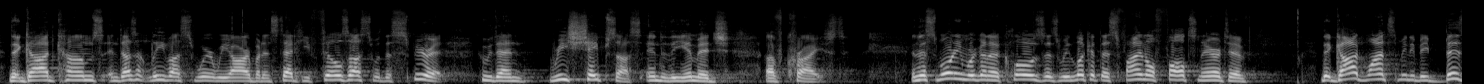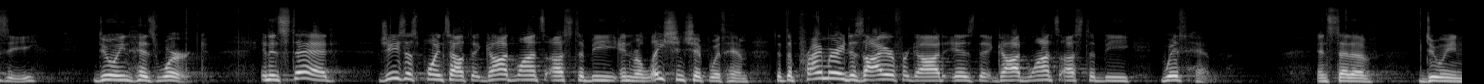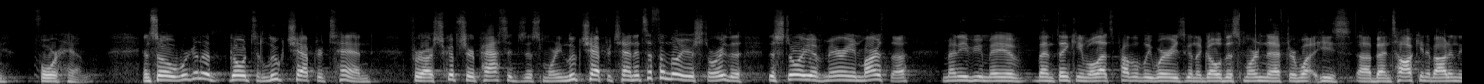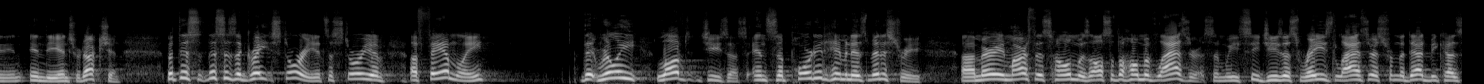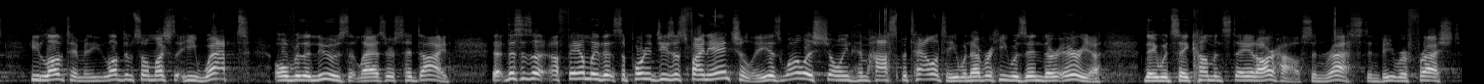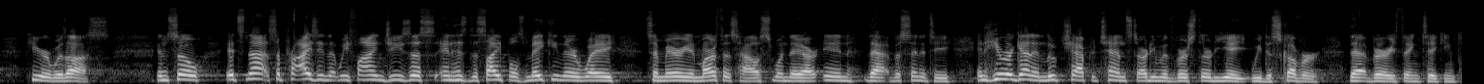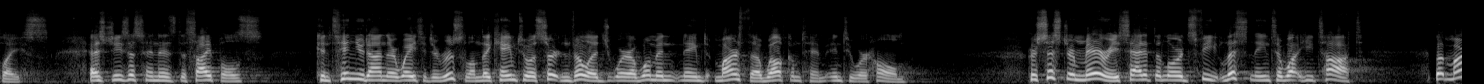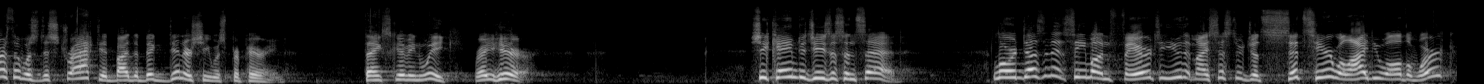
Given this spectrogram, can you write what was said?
That God comes and doesn't leave us where we are, but instead He fills us with the Spirit who then reshapes us into the image of Christ. And this morning we're going to close as we look at this final false narrative that God wants me to be busy doing His work. And instead, Jesus points out that God wants us to be in relationship with Him, that the primary desire for God is that God wants us to be with Him instead of doing for Him. And so we're going to go to Luke chapter 10 for our scripture passage this morning. Luke chapter 10, it's a familiar story, the, the story of Mary and Martha. Many of you may have been thinking, well, that's probably where he's going to go this morning after what he's uh, been talking about in the, in the introduction. But this, this is a great story. It's a story of a family that really loved Jesus and supported him in his ministry. Uh, Mary and Martha's home was also the home of Lazarus, and we see Jesus raised Lazarus from the dead because he loved him, and he loved him so much that he wept over the news that Lazarus had died. This is a family that supported Jesus financially as well as showing him hospitality whenever he was in their area. They would say, Come and stay at our house and rest and be refreshed here with us. And so it's not surprising that we find Jesus and his disciples making their way to Mary and Martha's house when they are in that vicinity. And here again in Luke chapter 10, starting with verse 38, we discover that very thing taking place. As Jesus and his disciples continued on their way to Jerusalem, they came to a certain village where a woman named Martha welcomed him into her home. Her sister Mary sat at the Lord's feet listening to what he taught. But Martha was distracted by the big dinner she was preparing. Thanksgiving week, right here. She came to Jesus and said, Lord, doesn't it seem unfair to you that my sister just sits here while I do all the work?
